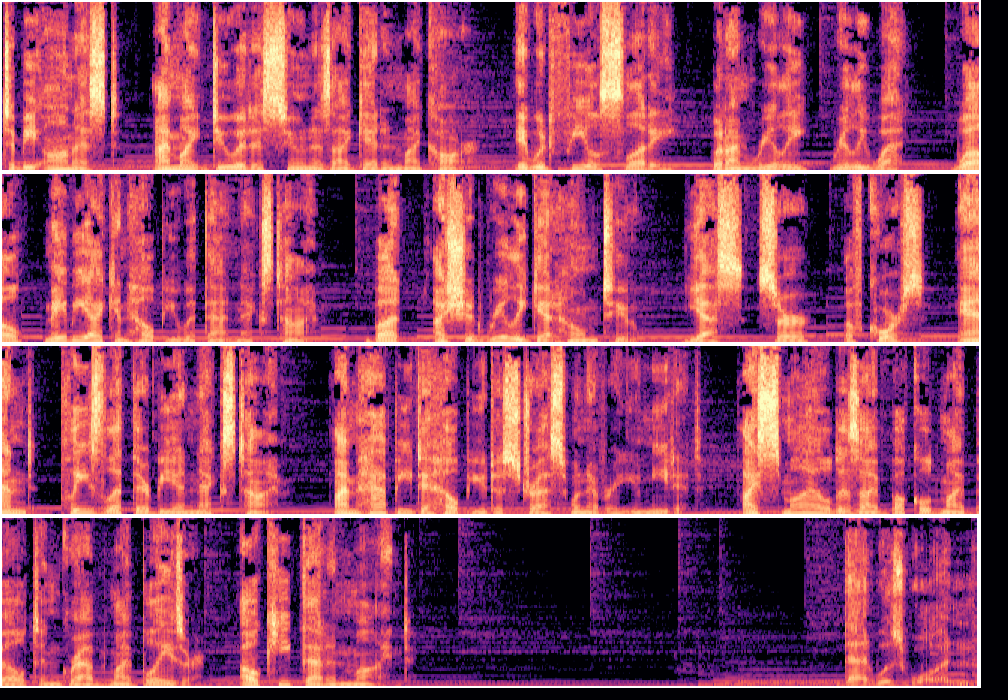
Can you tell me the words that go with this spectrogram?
To be honest, I might do it as soon as I get in my car. It would feel slutty, but I'm really, really wet. Well, maybe I can help you with that next time. But I should really get home too. Yes, sir, of course. And please let there be a next time. I'm happy to help you distress whenever you need it. I smiled as I buckled my belt and grabbed my blazer. I'll keep that in mind. That was one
